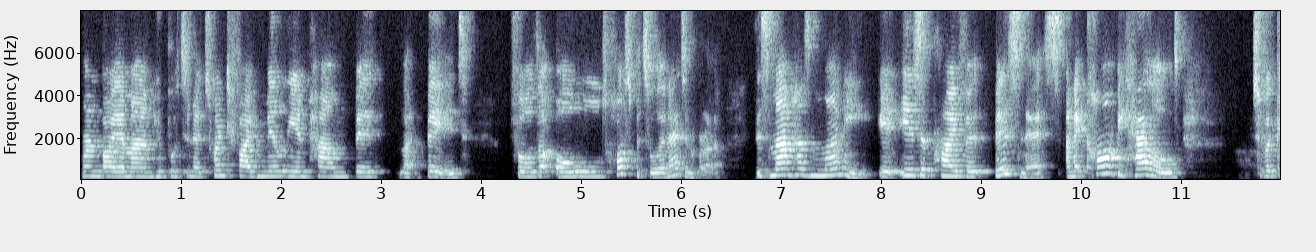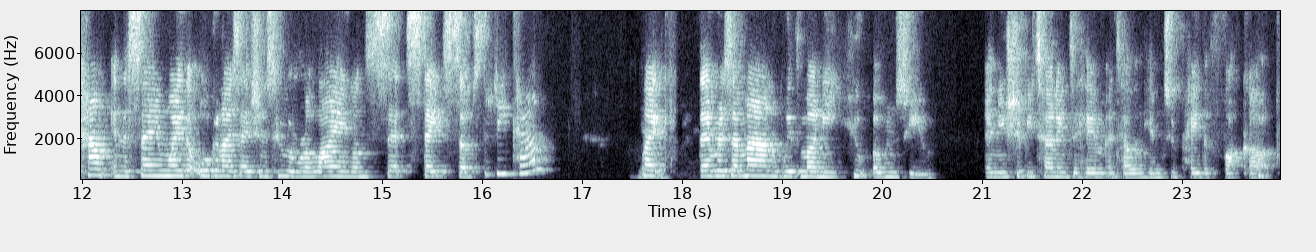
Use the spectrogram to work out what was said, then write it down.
run by a man who put in a 25 million pound bid like bid for the old hospital in edinburgh this man has money. It is a private business and it can't be held to account in the same way that organizations who are relying on state subsidy can. Like there is a man with money who owns you and you should be turning to him and telling him to pay the fuck up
